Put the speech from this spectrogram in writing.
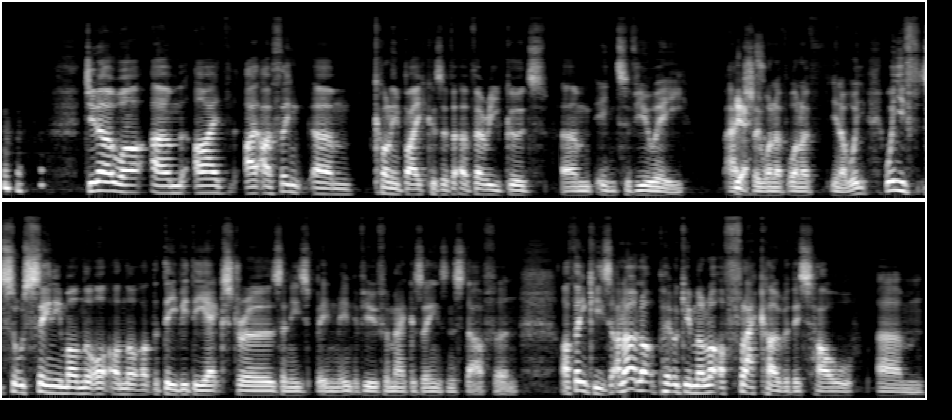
Do you know what? Um, I, I, I think um, Colin Baker's a, a very good um, interviewee. Actually, yes. one of one of you know when, when you've sort of seen him on the on the, the, DVD extras, and he's been interviewed for magazines and stuff, and I think he's. I know a lot of people give him a lot of flack over this whole um,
